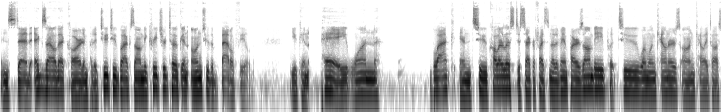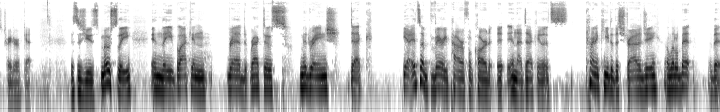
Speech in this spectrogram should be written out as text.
instead exile that card and put a two two black zombie creature token onto the battlefield. You can pay one black and two colorless to sacrifice another vampire zombie. Put two one one counters on Kalitas Traitor of Ghet. This is used mostly in the black and red Rakdos mid range deck. Yeah, it's a very powerful card in that deck. It's kind of key to the strategy a little bit. They,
